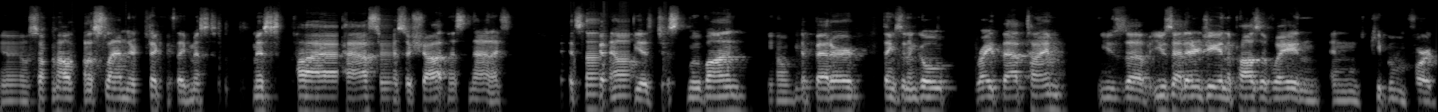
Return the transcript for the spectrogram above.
you know somehow want to slam their stick if they miss miss a pass or miss a shot and this and that. I, it's not going to help you. It's just move on. You know, get better. Things didn't go right that time. Use uh, use that energy in a positive way and and keep moving forward.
